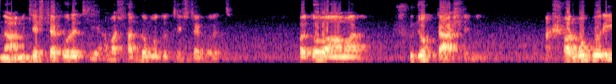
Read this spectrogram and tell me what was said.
না, আমি চেষ্টা করেছি, আমার সাধ্যমতো চেষ্টা করেছি। হয়তো আমার সুযোগটা আসেনি। আর সর্বোপরি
